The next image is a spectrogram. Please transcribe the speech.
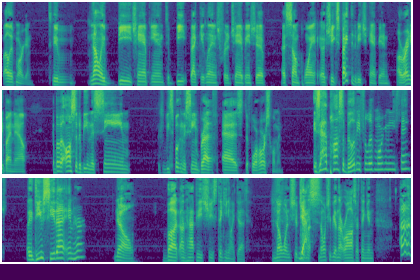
by Liv Morgan to not only be champion, to beat Becky Lynch for the championship at some point? Uh, She expected to be champion already by now, but also to be in the same, to be spoken in the same breath as the Four Horsewomen. Is that a possibility for Liv Morgan? Do you think? Like, do you see that in her? No, but I'm happy she's thinking like that. No one should be. On Yes. that, no one should be on that roster thinking, uh,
